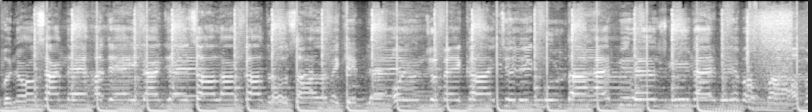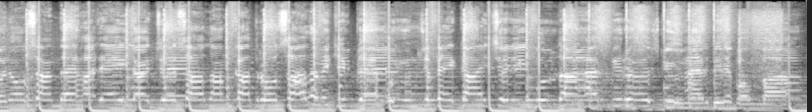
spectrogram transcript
Abone ol sen de hadi eğlence sağlam kadro sağlam ekiple Oyuncu FK içerik burada her biri özgün her biri bomba Abone ol sen de hadi eğlence sağlam kadro sağlam ekiple Oyuncu FK içerik burada her biri özgün her biri bomba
